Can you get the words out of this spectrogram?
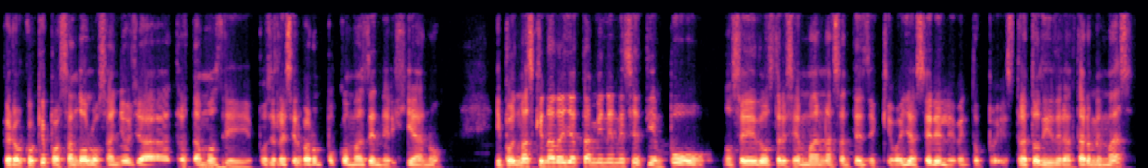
pero creo que pasando los años ya tratamos de, pues, de reservar un poco más de energía, ¿no? Y pues más que nada ya también en ese tiempo, no sé, dos, tres semanas antes de que vaya a ser el evento, pues trato de hidratarme más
